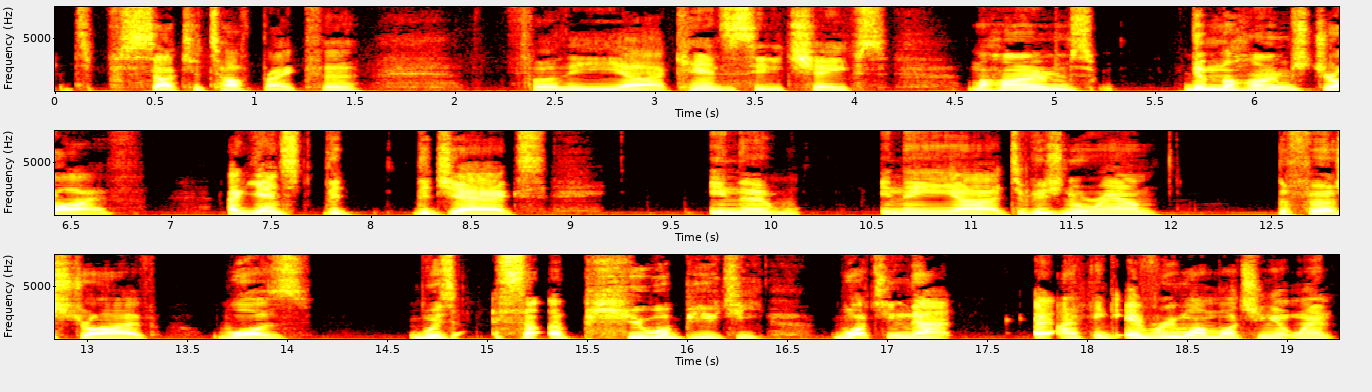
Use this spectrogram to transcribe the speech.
it's such a tough break for for the uh, Kansas City Chiefs. Mahomes, the Mahomes drive against the the Jags in the in the uh, divisional round, the first drive was was a pure beauty. Watching that, I think everyone watching it went,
